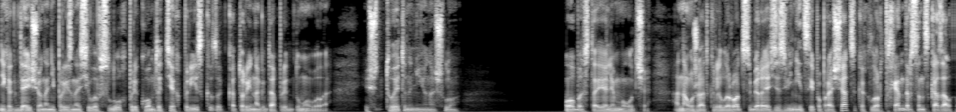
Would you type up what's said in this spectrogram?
Никогда еще она не произносила вслух при ком-то тех присказок, которые иногда придумывала. И что это на нее нашло? Оба стояли молча. Она уже открыла рот, собираясь извиниться и попрощаться, как лорд Хендерсон сказал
